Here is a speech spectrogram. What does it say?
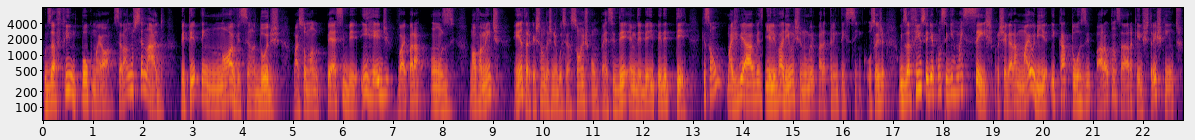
O desafio um pouco maior será no Senado. O PT tem nove senadores, mas somando PSB e Rede vai para 11. Novamente, entra a questão das negociações com PSD, MDB e PDT, que são mais viáveis e elevariam este número para 35. Ou seja, o desafio seria conseguir mais 6 para chegar à maioria e 14 para alcançar aqueles 3 quintos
